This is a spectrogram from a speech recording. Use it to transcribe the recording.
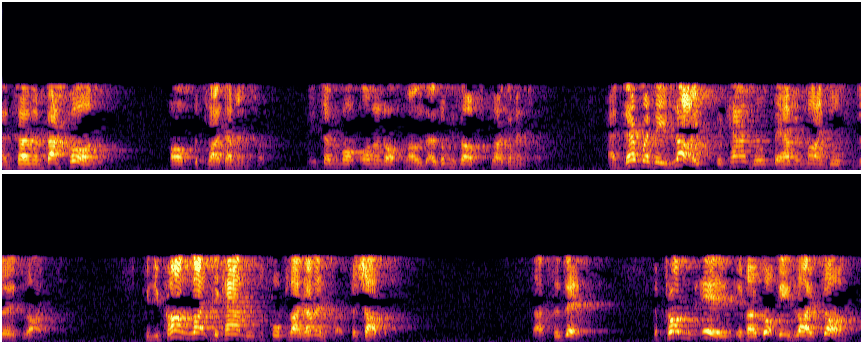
and turn them back on after Plag HaMincha. You turn them on and off, and as long as after Plag HaMincha. And then when they light the candles, they have in mind also those lights. Because you can't light the candles before Plag HaMincha for Shabbos. That's the din. The problem is, if I've got these lights on,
